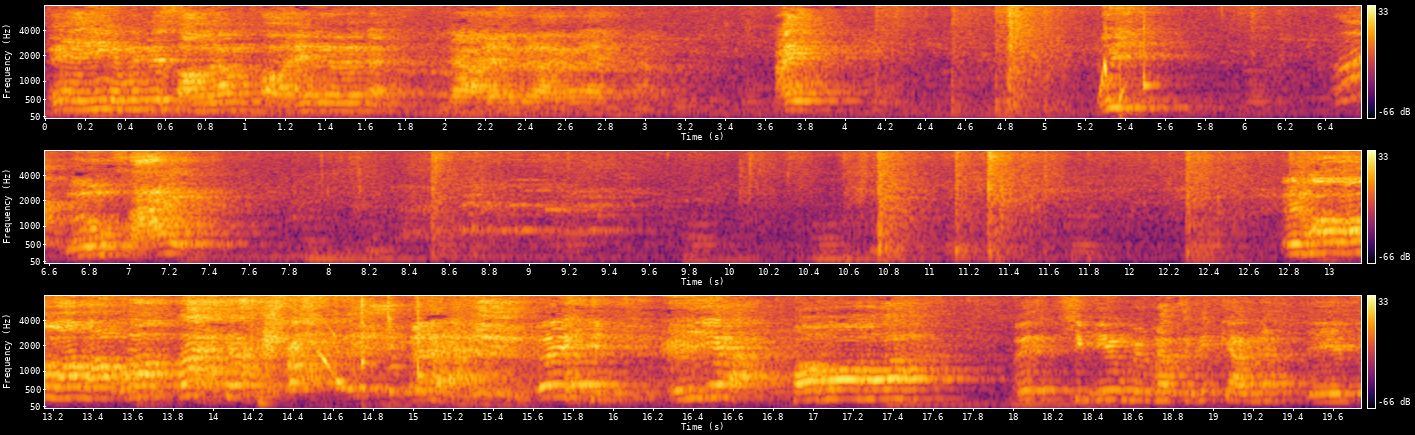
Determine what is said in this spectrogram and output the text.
เอ้ยอันนี้ยังไม่ได้ซ้อมนะมันต่อให้เดินน่ะได้ไม่เป็นไรไม่เป็นไรครับไปอุ้ยลงซ้ายเอ้ยพอพอพอ อพอพอเฮ้ยคลิปนี้มันเป็นพันธมิตรกันนะเจเจ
